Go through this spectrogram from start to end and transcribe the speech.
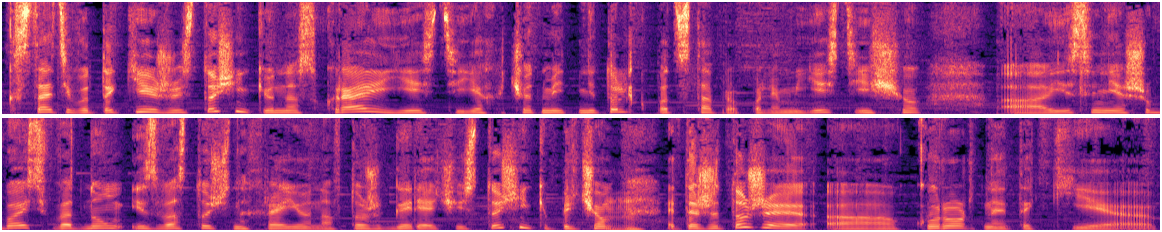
кстати, вот такие же источники у нас в крае есть. Я хочу отметить не только под Ставрополем, есть еще, а, если не ошибаюсь, в одном из восточных районов тоже горячие источники. Причем угу. это же тоже курортные такие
